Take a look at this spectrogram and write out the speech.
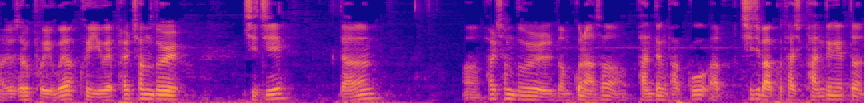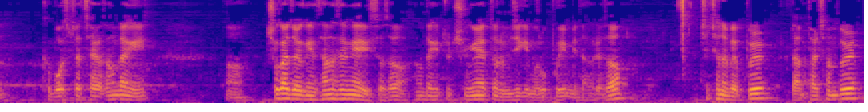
어, 요소로 보이고요. 그 이후에 8,000불 지지, 그 다음 8,000불 넘고 나서 반등 받고, 아, 지지 받고 다시 반등했던 그 모습 자체가 상당히 어, 추가적인 상승에 있어서 상당히 좀 중요했던 움직임으로 보입니다. 그래서 7,500불, 그 다음 8,000불,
